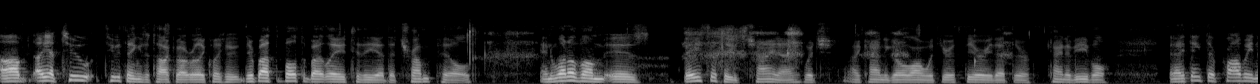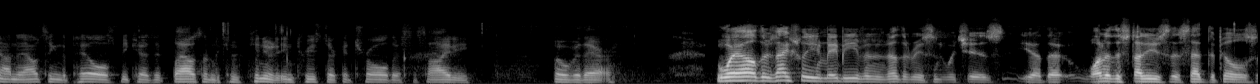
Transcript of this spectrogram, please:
Um, I got two two things to talk about really quickly. They're about both about related to the uh, the Trump pills, and one of them is basically China, which I kind of go along with your theory that they're kind of evil, and I think they're probably not announcing the pills because it allows them to continue to increase their control of their society over there. Well, there's actually maybe even another reason, which is you know the one of the studies that said the pills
